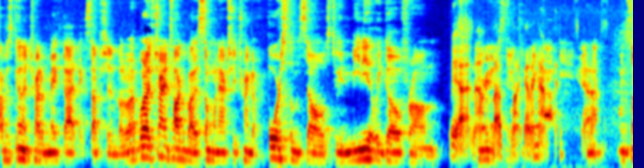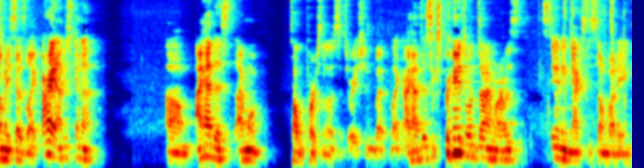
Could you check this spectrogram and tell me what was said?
I was going to try to make that exception, but what I was trying to talk about is someone actually trying to force themselves to immediately go from. Yeah, no, that's not going to happen. Yeah. When somebody says, like, all right, I'm just to. Um, I had this, I won't tell the person in the situation, but like I had this experience one time where I was standing next to somebody,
